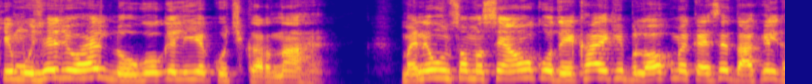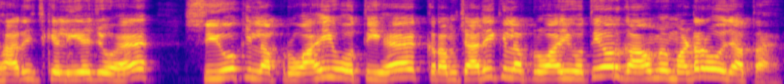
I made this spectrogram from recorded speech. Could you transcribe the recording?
कि मुझे जो है लोगों के लिए कुछ करना है। मैंने उन समस्याओं को देखा है कि ब्लॉक में कैसे दाखिल खारिज के लिए जो है, सीओ की लापरवाही होती है, कर्मचारी की लापरवाही होती है और गाँव में मर्डर हो जाता है।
